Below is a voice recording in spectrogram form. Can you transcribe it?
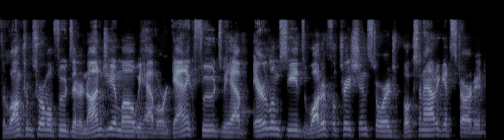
for long term storable foods that are non GMO. We have organic foods, we have heirloom seeds, water filtration storage, books on how to get started.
